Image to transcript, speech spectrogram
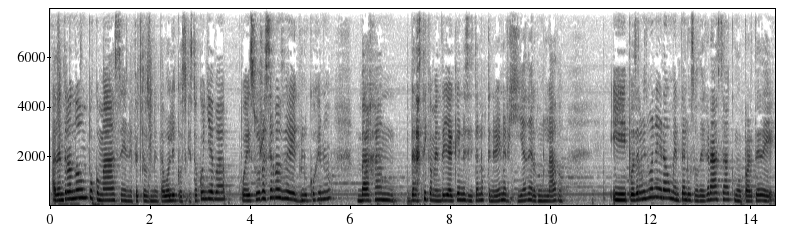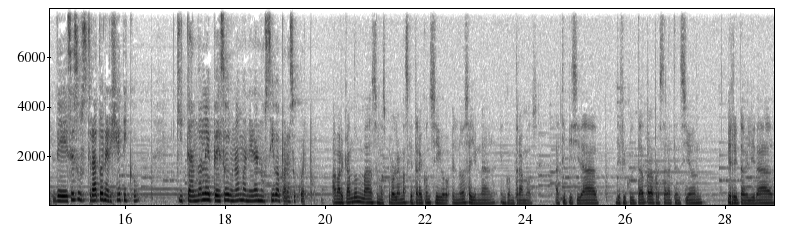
Adentrando un poco más en efectos metabólicos que esto conlleva, pues sus reservas de glucógeno bajan drásticamente ya que necesitan obtener energía de algún lado. Y pues de la misma manera aumenta el uso de grasa como parte de, de ese sustrato energético quitándole peso de una manera nociva para su cuerpo. Abarcando un más en los problemas que trae consigo el no desayunar, encontramos atipicidad, dificultad para prestar atención, irritabilidad,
